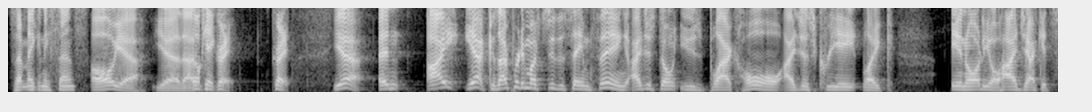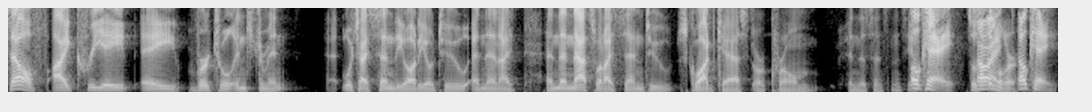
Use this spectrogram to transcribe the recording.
Does that make any sense? Oh yeah, yeah. That Okay, great. Great. Yeah, and I yeah, because I pretty much do the same thing. I just don't use black hole. I just create like in Audio Hijack itself. I create a virtual instrument, which I send the audio to, and then I and then that's what I send to Squadcast or Chrome in this instance. Yeah. Okay. So All right. similar. Okay.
